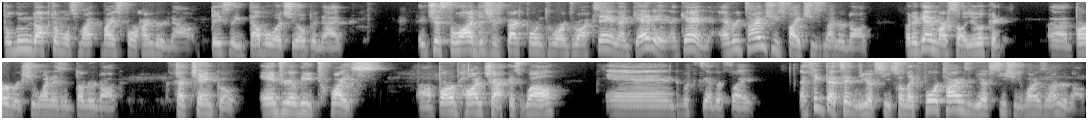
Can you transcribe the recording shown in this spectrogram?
ballooned up to almost minus 400 now, basically double what she opened at. It's just a lot of disrespect for towards Roxanne. I get it. Again, every time she's fight, she's an underdog. But again, Marcel, you look at uh, Barber, she won as an underdog. Shevchenko, Andrea Lee twice, uh, Barb Honchak as well. And what's the other fight? I think that's it in the UFC. So like four times in the UFC, she's won as an underdog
